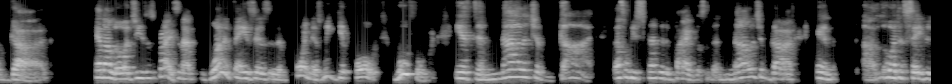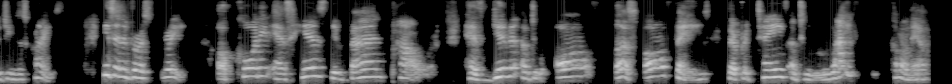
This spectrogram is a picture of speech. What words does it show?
of God and our Lord Jesus Christ. And I, one of the things that is important as we get forward, move forward, is the knowledge of God. That's what we study the Bible, so the knowledge of God and our Lord and Savior Jesus Christ. He said in verse three, according as his divine power has given unto all us all things that pertains unto life, come on now,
